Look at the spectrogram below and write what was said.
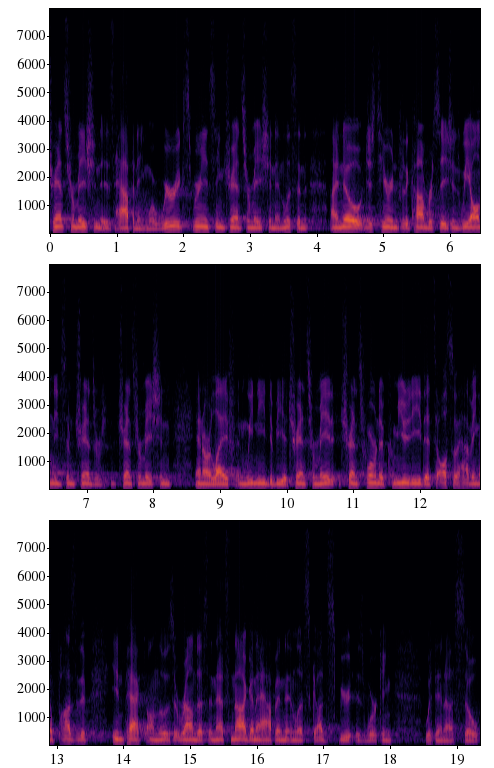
transformation is happening, where we're experiencing transformation. And listen, I know just hearing for the conversations, we all need some trans- transformation in our life, and we need to be a transformative community that's also having a positive impact on those around us. And that's not going to happen unless God's Spirit is working within us. So,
